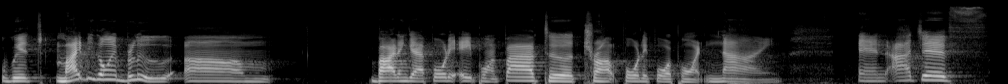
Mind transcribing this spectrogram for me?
which might be going blue, um, Biden got 48.5 to Trump 44.9. And I just,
